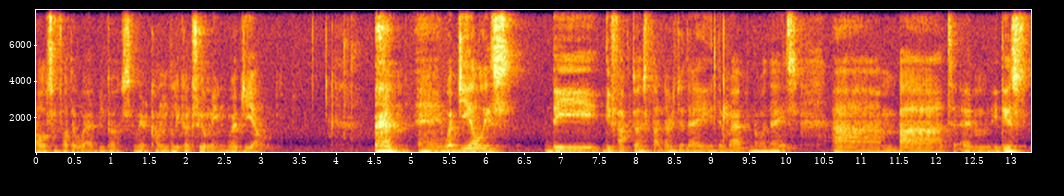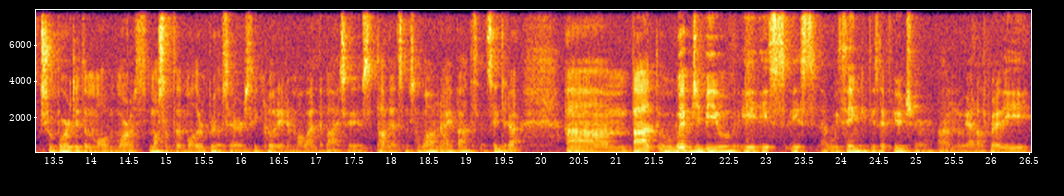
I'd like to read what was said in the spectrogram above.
also for the web because we are currently consuming WebGL. WebGL is the de facto standard today in the web nowadays um, but um, it is supported on mo most, most of the modern browsers, including mobile devices, tablets and so on, iPads, etc. Um, but WebGPU is, is uh, we think it is the future, and we are already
